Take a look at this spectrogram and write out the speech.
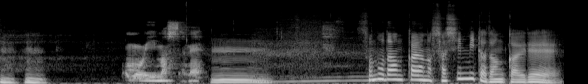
うんうん。思いましたね。うん。その段階、あの写真見た段階で、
